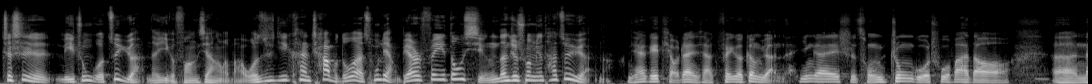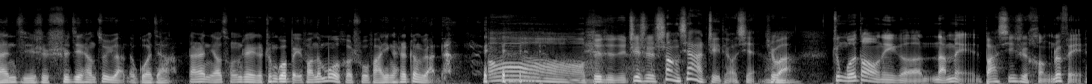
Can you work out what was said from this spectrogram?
这是离中国最远的一个方向了吧？我这一看差不多啊，从两边飞都行，那就说明它最远呢。你还可以挑战一下，飞个更远的，应该是从中国出发到呃南极是世界上最远的国家。当然，你要从这个中国北方的漠河出发，应该是更远的。哦，对对对，这是上下这条线是吧？中国到那个南美，巴西是横着飞。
